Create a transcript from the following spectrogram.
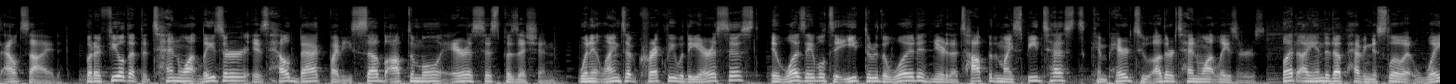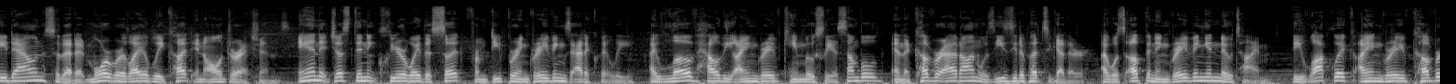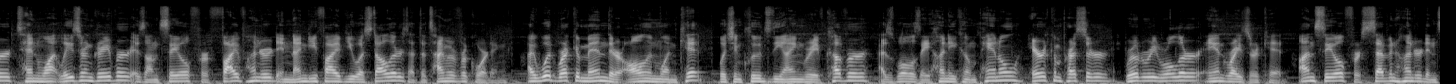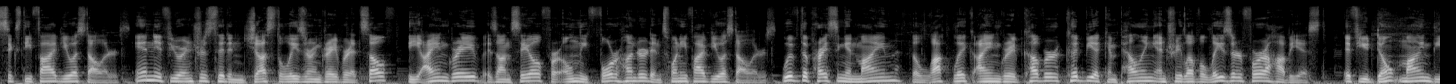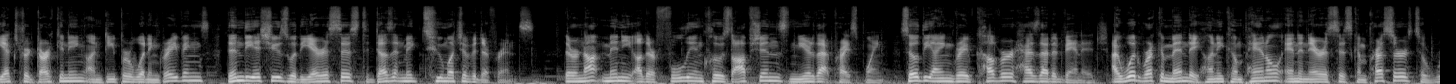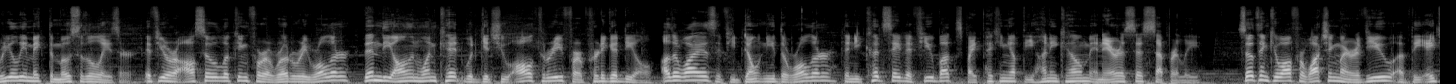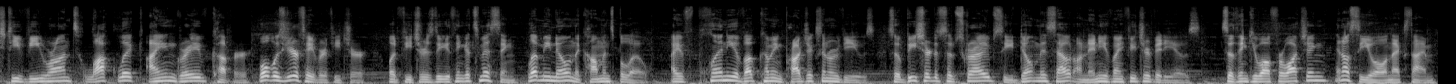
outside but I feel that the 10 watt laser is held back by the suboptimal air assist position. When it lines up correctly with the air assist, it was able to eat through the wood near the top of my speed test compared to other 10 watt lasers, but I ended up having to slow it way down so that it more reliably cut in all directions. And it just didn't clear away the soot from deeper engravings adequately. I love how the iEngrave came mostly assembled, and the cover add-on was easy to put together. I was up and engraving in no time. The LOKLiK iEngrave cover 10 watt laser engraver is on sale for 595 US dollars at the time of recording. I would recommend their all-in-one kit which includes the iEngrave cover, as well as a honeycomb panel, air compressor, rotary roller, and riser kit, on sale for 765 US dollars. And if you're interested in just the laser engraver itself, the iEngrave is on sale for only 425 US dollars. With the pricing in mind, the LOKLiK iEngrave cover could be a compelling entry-level laser for a hobbyist. If you don't mind the extra darkening on deeper wood engravings, then the issues with the air assist doesn't make too much of a difference. There are not many other fully enclosed options near that price point, so the iEngrave cover has that advantage. I would recommend a honeycomb panel and an air assist compressor to really make the most of the laser. If you are also looking for a rotary roller, then the all-in-one kit would get you all three for a pretty good deal. Otherwise, if you don't need the roller, then you could save a few bucks by picking up the honeycomb and air assist separately. So thank you all for watching my review of the HTVront LOKLiK iEngrave cover. What was your favorite feature? What features do you think it's missing? Let me know in the comments below. I have plenty of upcoming projects and reviews, so be sure to subscribe so you don't miss out on any of my future videos. So thank you all for watching, and I'll see you all next time.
